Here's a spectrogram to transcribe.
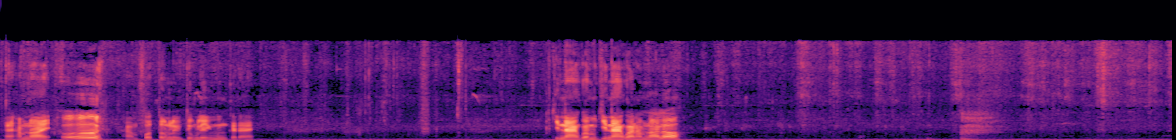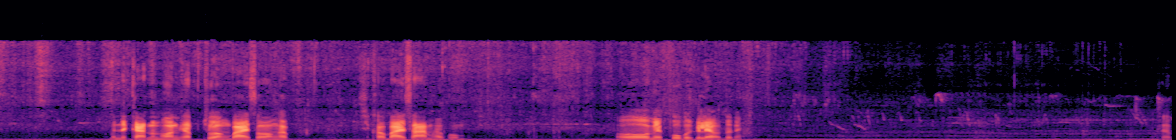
ไปทำน้อยเอ้ยหามฟดตรงเล็งตรงเล็งมึงก็ได้ กินน้ำก่อนไม่กินน้ำก่อนทำน้อยแล้วบรรยากาศร้อนๆครับ ช่วงบ่ายสองครับ เข้าบ่ายสามครับผม โอ้แม่โคไปกันแล้วตัวนี้ครับ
